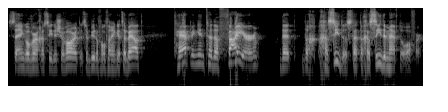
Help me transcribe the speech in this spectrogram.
saying over a Hasidic Shavart, it's a beautiful thing. It's about tapping into the fire that the Chasidus, that the Chasidim have to offer.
